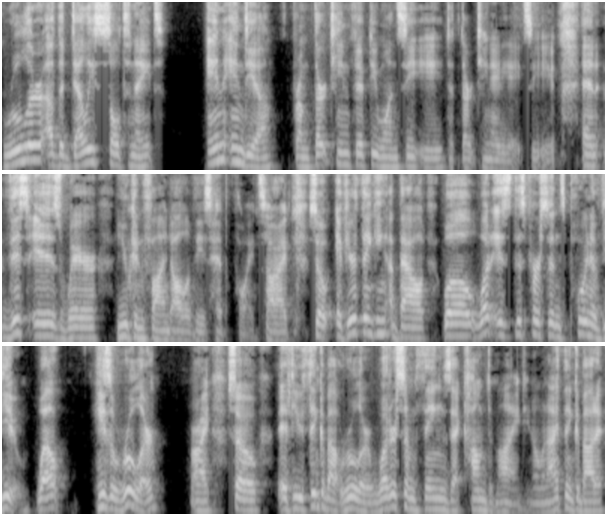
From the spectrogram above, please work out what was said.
ruler of the Delhi Sultanate in India from 1351 CE to 1388 CE. And this is where you can find all of these hip points. All right. So if you're thinking about, well, what is this person's point of view? Well, he's a ruler. All right. So if you think about ruler, what are some things that come to mind? You know, when I think about it,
